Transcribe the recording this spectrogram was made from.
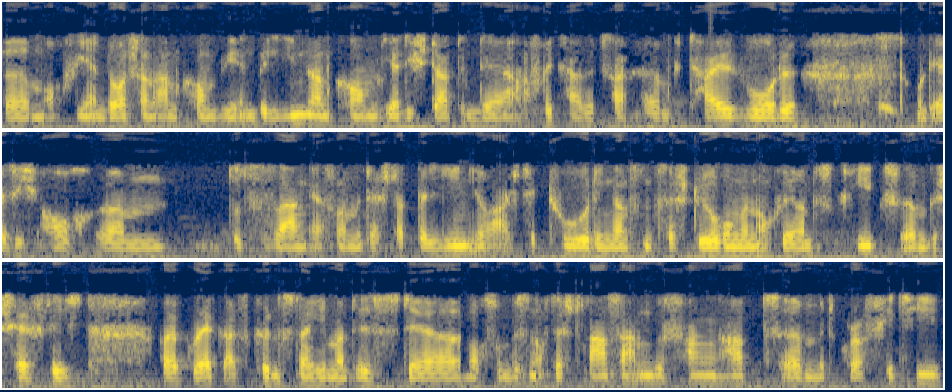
ähm, auch wie er in Deutschland ankommt, wie er in Berlin ankommt, ja die Stadt, in der Afrika ähm, geteilt wurde und er sich auch ähm, sozusagen erstmal mit der Stadt Berlin, ihrer Architektur, den ganzen Zerstörungen auch während des Kriegs ähm, beschäftigt, weil Greg als Künstler jemand ist, der noch so ein bisschen auf der Straße angefangen hat äh, mit Graffiti,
